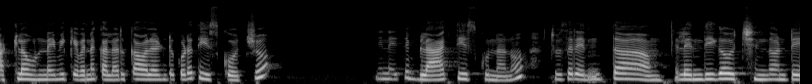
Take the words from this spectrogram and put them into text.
అట్లా ఉన్నాయి. మీకు ఏమైనా కలర్ కావాలంటే కూడా తీసుకోవచ్చు. నేనైతే బ్లాక్ తీసుకున్నాను. చూసారు ఎంత లెందీగా వచ్చిందో అంటే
